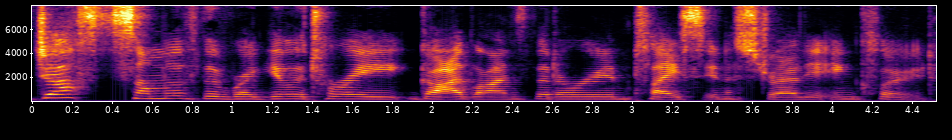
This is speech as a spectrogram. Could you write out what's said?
just some of the regulatory guidelines that are in place in Australia include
